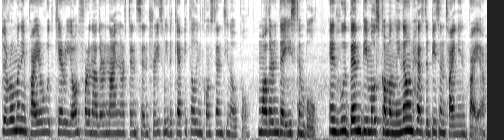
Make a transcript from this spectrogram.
the Roman Empire would carry on for another 9 or 10 centuries with the capital in Constantinople, modern day Istanbul, and would then be most commonly known as the Byzantine Empire.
